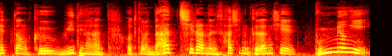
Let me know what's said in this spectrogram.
했던 그 위대한 어떻게 보면 나치라는 사실은 그 당시에 분명히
